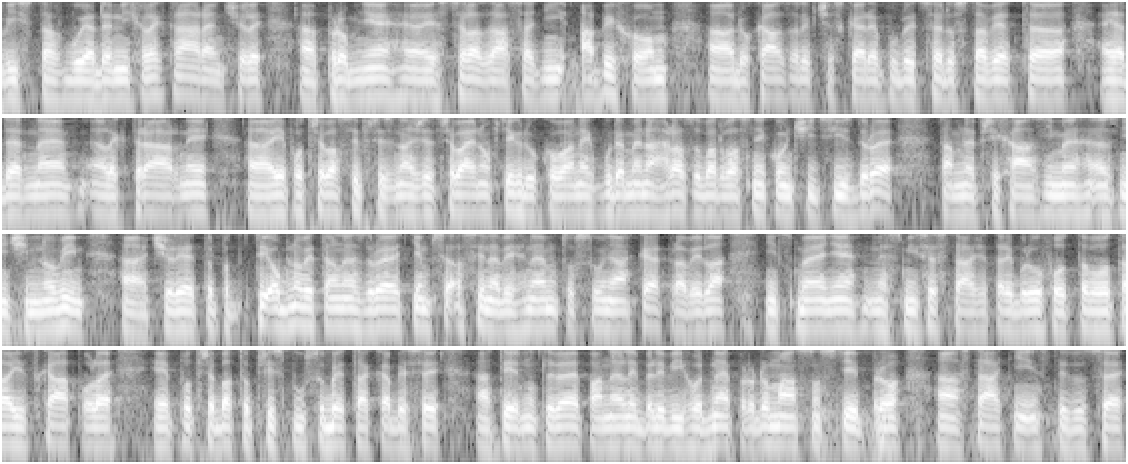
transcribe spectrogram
výstavbu jaderných elektráren. Čili pro mě je zcela zásadní, abychom dokázali v České republice dostavět jaderné elektrárny. Je potřeba si přiznat, že třeba jenom v těch Dukovanech budeme nahrazovat vlastně končící zdroje. Tam nepřicházíme s ničím novým. Čili je to, ty obnovitelné zdroje, těm se asi nevyhneme, to jsou nějaké pravidla. Nicméně nesmí se stát, že tady budou fotovoltaická pole. Je potřeba to přizpůsobit tak, aby si ty jednotlivé panely byly výhodné pro domácnosti, pro státní instituce,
